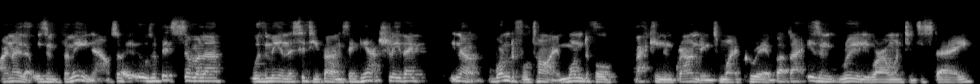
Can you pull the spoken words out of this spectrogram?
I know that wasn't for me now. So it was a bit similar with me and the city firms thinking, actually, they, you know, wonderful time, wonderful backing and grounding to my career, but that isn't really where I wanted to stay.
